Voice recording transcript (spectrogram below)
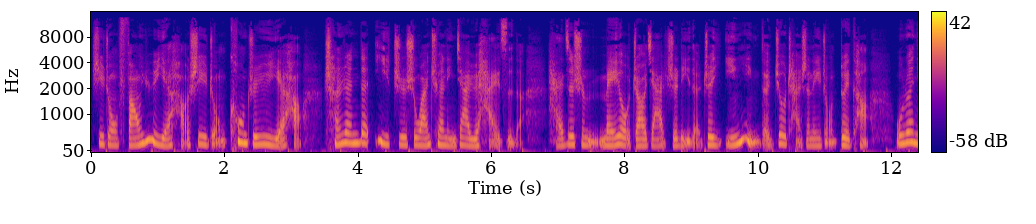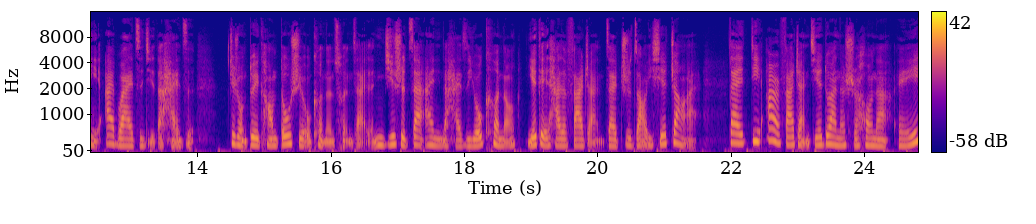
是一种防御也好，是一种控制欲也好。成人的意志是完全凌驾于孩子的，孩子是没有招架之力的，这隐隐的就产生了一种对抗。无论你爱不爱自己的孩子。这种对抗都是有可能存在的。你即使再爱你的孩子，有可能也给他的发展在制造一些障碍。在第二发展阶段的时候呢，诶，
